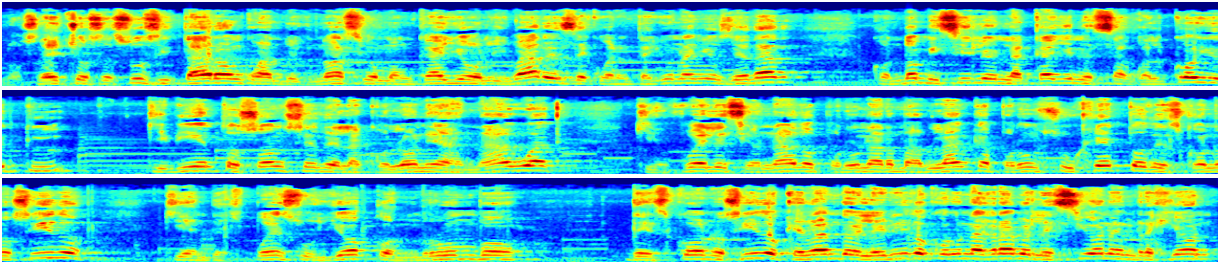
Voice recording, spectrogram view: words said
Los hechos se suscitaron cuando Ignacio Moncayo Olivares, de 41 años de edad, con domicilio en la calle Nezahualcóyotl, 511 de la colonia Anáhuac, quien fue lesionado por un arma blanca por un sujeto desconocido, quien después huyó con rumbo desconocido, quedando el herido con una grave lesión en región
